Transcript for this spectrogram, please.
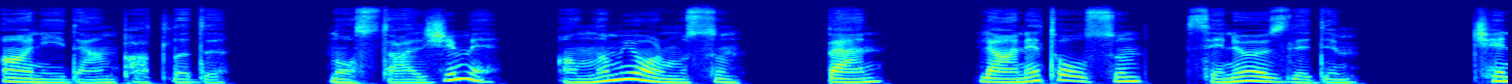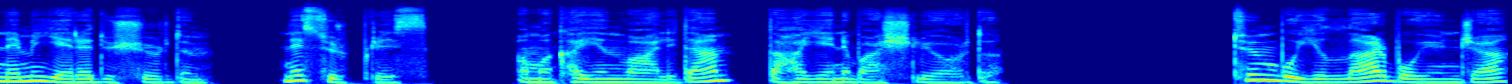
aniden patladı. Nostalji mi? Anlamıyor musun? Ben, lanet olsun, seni özledim. Çenemi yere düşürdüm. Ne sürpriz. Ama kayınvalidem daha yeni başlıyordu. Tüm bu yıllar boyunca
